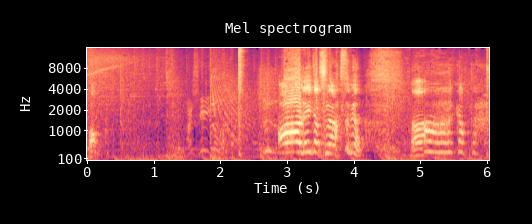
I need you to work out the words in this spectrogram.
어? 아 레이저 지나갔으면 아 아깝다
